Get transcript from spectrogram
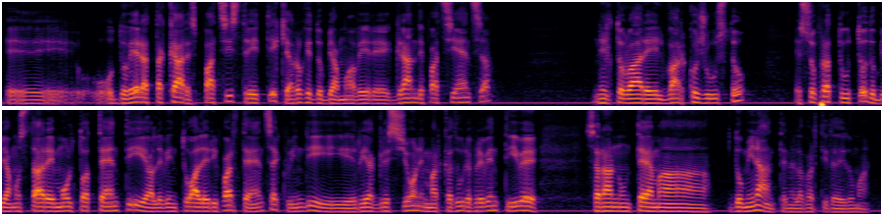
eh, o dover attaccare spazi stretti è chiaro che dobbiamo avere grande pazienza nel trovare il varco giusto e soprattutto dobbiamo stare molto attenti all'eventuale ripartenza e quindi riaggressione e marcature preventive saranno un tema dominante nella partita di domani.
